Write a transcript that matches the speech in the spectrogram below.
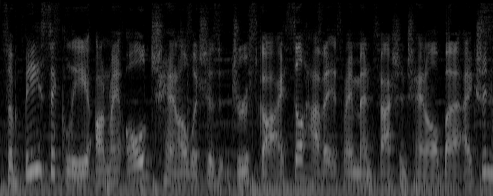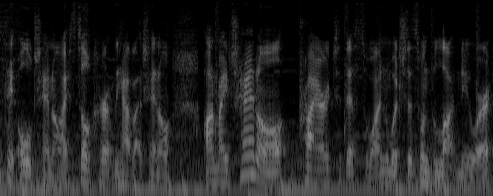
So basically on my old channel which is Drew Scott, I still have it. It's my men's fashion channel, but I shouldn't say old channel. I still currently have that channel. On my channel, prior to this one, which this one's a lot newer,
